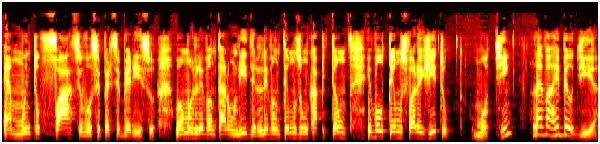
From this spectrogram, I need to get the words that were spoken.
É muito fácil você perceber isso. Vamos levantar um líder, levantemos um capitão e voltemos para o Egito. O motim leva à rebeldia,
